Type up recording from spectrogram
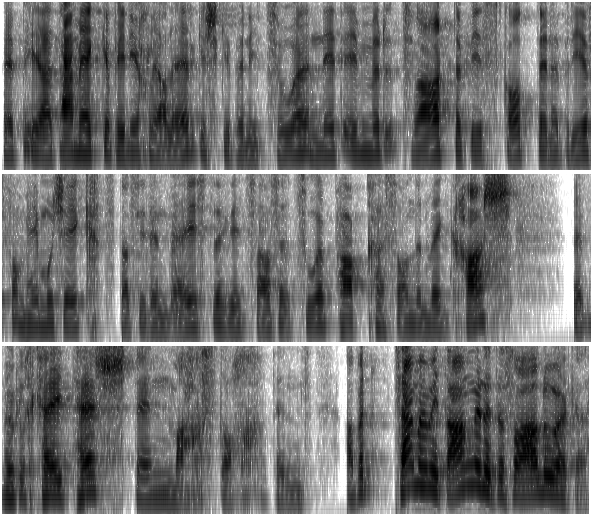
an diesem Ecke bin ich ein bisschen allergisch, gebe ich zu. Nicht immer zu warten, bis Gott einen Brief vom Himmel schickt, dass ich dann weiss, da jetzt also zupacken, sondern wenn du kannst, wenn du die Möglichkeit hast, dann mach es doch. Dann, aber zusammen mit anderen das anschauen.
